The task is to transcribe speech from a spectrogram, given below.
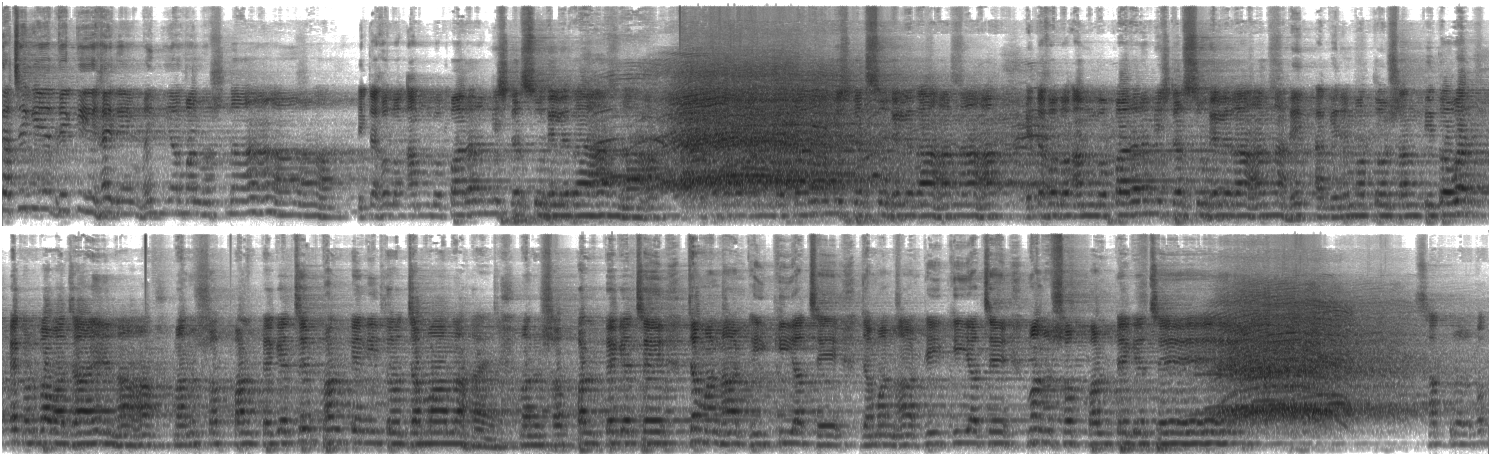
কাছে গিয়ে দেখি হাইরে মাইয়া মানুষ না। এটা হলো আমগো পাড়ার মিস্টার সোহেল রানা। সোহেল রাহানা, এটা হলো আমগো পাড়ার মিস্টার সোহেল রাহানা। হে আগের মতো শান্তি তো আর এখন পাওয়া যায় না। মানুষ সব পাল্টে গেছে, পাল্টে নিত জামানা হয়। মানুষ সব পাল্টে গেছে, জামানা ঠিকই আছে, জামানা ঠিকই আছে, মানুষ সব পাল্টে গেছে। ছাত্রের কত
